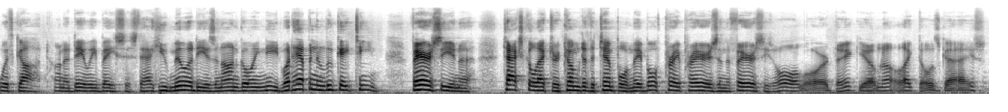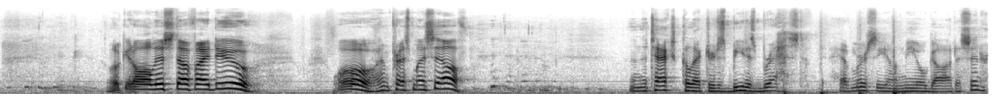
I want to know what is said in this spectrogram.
with God on a daily basis. That humility is an ongoing need. What happened in Luke 18? Pharisee and a tax collector come to the temple and they both pray prayers, and the Pharisees, Oh Lord, thank you, I'm not like those guys. Look at all this stuff I do. Whoa, I impressed myself. and the tax collector just beat his breast. Have mercy on me, O God, a sinner.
